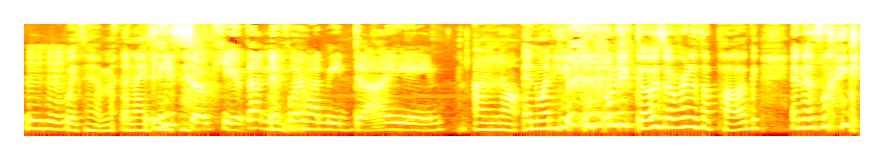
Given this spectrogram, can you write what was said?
with him. And I think Mm-hmm. He's so cute. That Niffler had me dying. I know. And when he when it goes over to the pug and is like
